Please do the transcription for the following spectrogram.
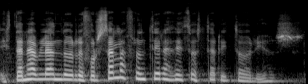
están hablando de reforzar las fronteras de esos territorios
